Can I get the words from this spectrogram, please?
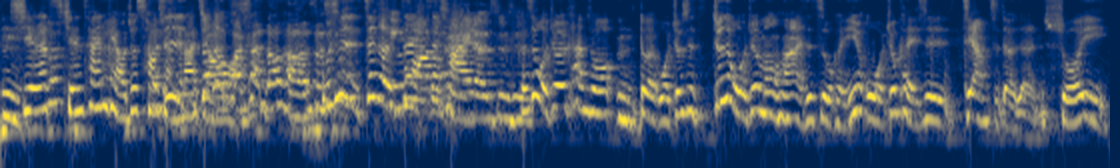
嗯，写了前三条就超想跟他交这个往。看到他了，是不不是这个樱花都这件事情开了，是不是？可是我就会看说，嗯，对我就是就是，我觉得某种程度上也是自我肯定，因为我就可以是这样子的人，所以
